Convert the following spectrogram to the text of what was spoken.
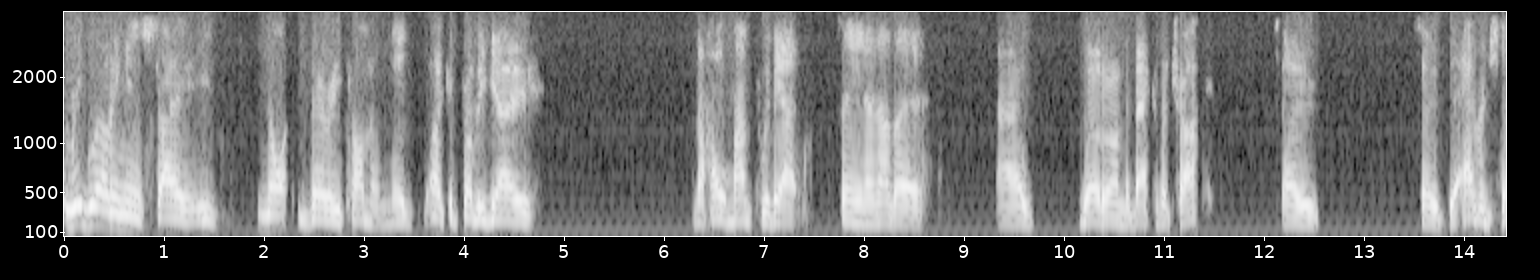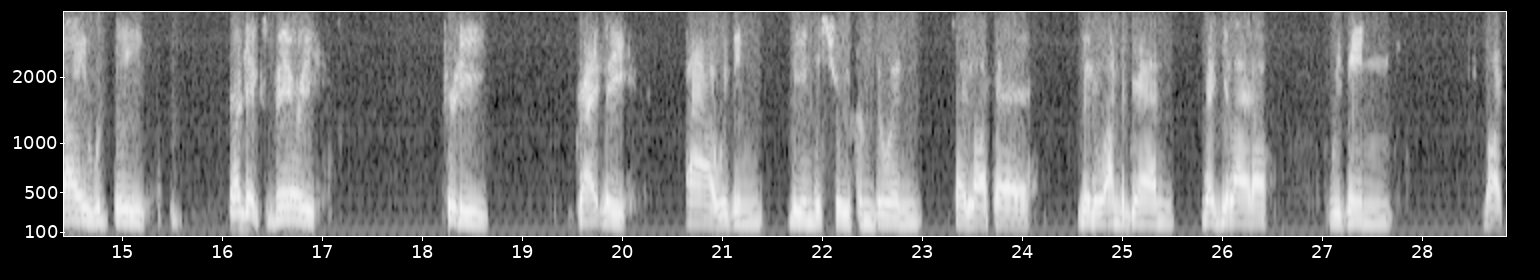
rig welding in Australia is not very common. It, I could probably go the whole month without seeing another uh, welder on the back of a truck. So, so the average day would be projects vary pretty greatly uh, within the industry from doing, say, like a little underground regulator within like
